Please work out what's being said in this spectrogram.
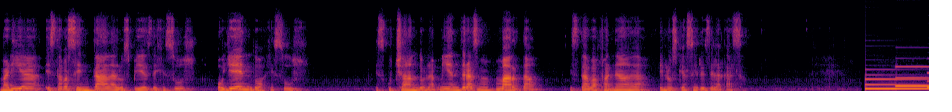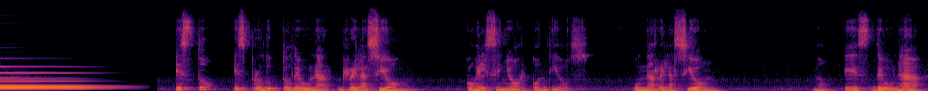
María estaba sentada a los pies de Jesús oyendo a Jesús, escuchándola, mientras Marta estaba afanada en los quehaceres de la casa. Esto es producto de una relación con el Señor, con Dios, una relación, ¿no? Es de una,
